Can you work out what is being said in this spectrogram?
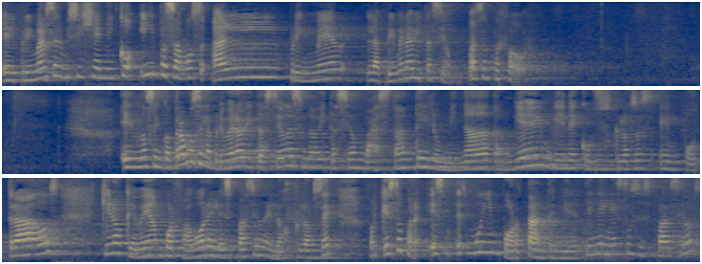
el primer servicio higiénico y pasamos al primer, la primera habitación. Pasen por favor. Eh, nos encontramos en la primera habitación, es una habitación bastante iluminada también, viene con sus closets empotrados. Quiero que vean por favor el espacio de los closets, porque esto para, es, muy importante. Miren, tienen estos espacios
